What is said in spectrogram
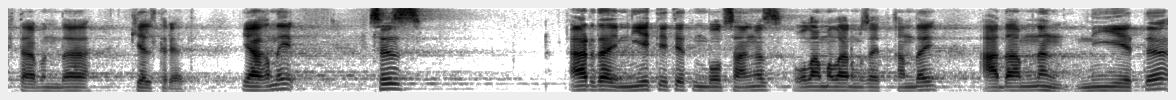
кітабында келтіреді. Яғни сіз әрдайым ниет ететін болсаңыз ғұламаларымыз айтқандай адамның ниеті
